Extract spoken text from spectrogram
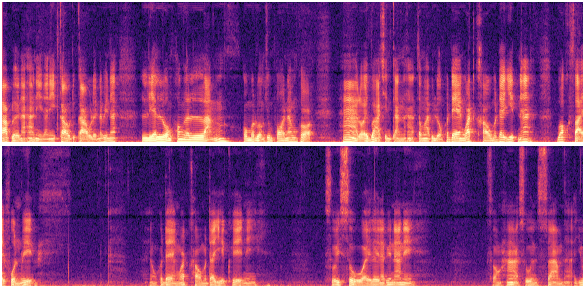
รับเลยนะฮะนี่อันนี้เก่าเก่าเลยนะพี่นะเหรียญหลวงพ่อเงินหลังกรมหลวงชุมพรนะผมขอห้าร้อยบาทเช่นกันนะฮะต่อมาเป็นหลวงพ่อแดงวัดเขามาได้อิดนะฮะบล็อกสายฝนพี่หลวงพ่อแดงวัดเขามาได้อิดพี่นี่ สวยๆเลยนะพี่นะนี่สองห้าศูนย์สามนะอายุ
